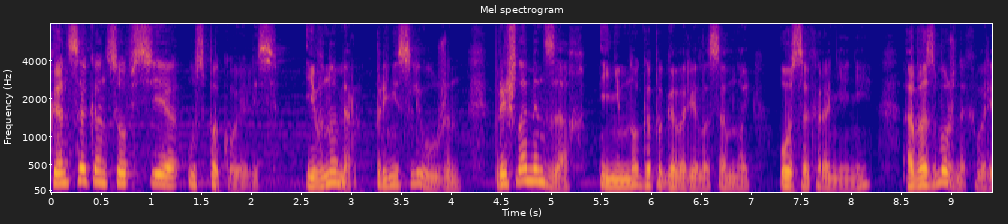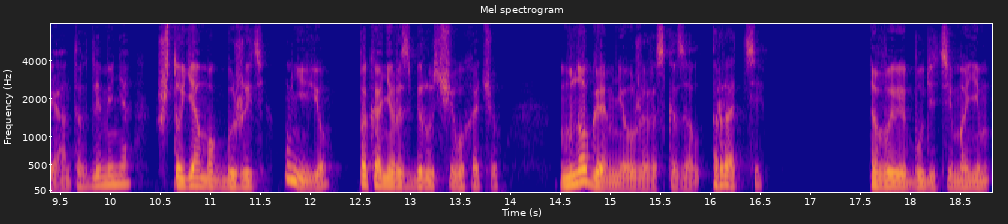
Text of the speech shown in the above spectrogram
конце концов все успокоились. И в номер принесли ужин. Пришла Мензах и немного поговорила со мной о сохранении, о возможных вариантах для меня, что я мог бы жить у нее, пока не разберусь, чего хочу. Многое мне уже рассказал Ратти. «Вы будете моим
